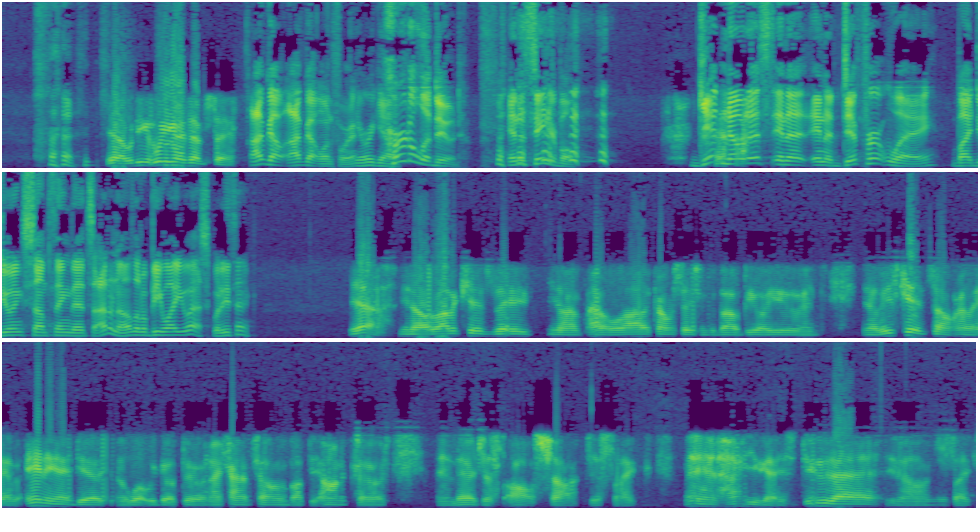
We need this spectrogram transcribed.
Yeah, what do you what do you guys have to say? I've got I've got one for you. Here we go. Hurdle a dude in the Senior Bowl. Get noticed in a in a different way by doing something that's I don't know a little BYU esque. What do you think? Yeah, you know, a lot of kids they, you know, I've had a lot of conversations about BYU, and you know, these kids don't really have any idea, you know, what we go through, and I kind of tell them about the honor code, and they're just all shocked, just like, man, how do you guys do that? You know, and just like,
